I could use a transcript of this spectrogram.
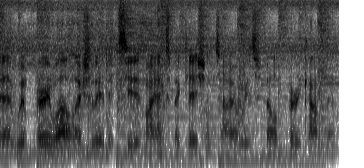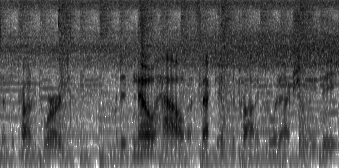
It went very well, actually. It exceeded my expectations. I always felt very confident that the product worked. I didn't know how effective the product would actually be.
